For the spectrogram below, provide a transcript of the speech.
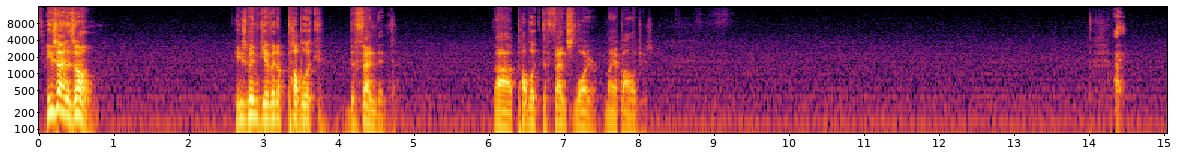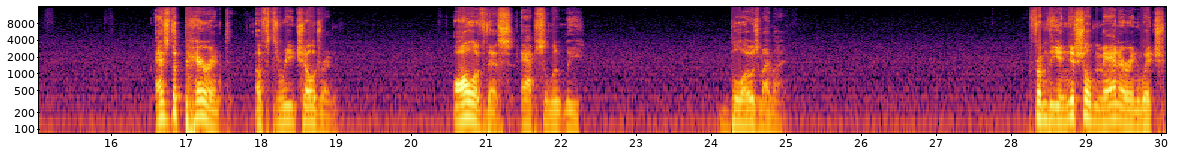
He's on his own. He's been given a public defendant, uh, public defense lawyer. My apologies. As the parent of three children, all of this absolutely blows my mind. From the initial manner in which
